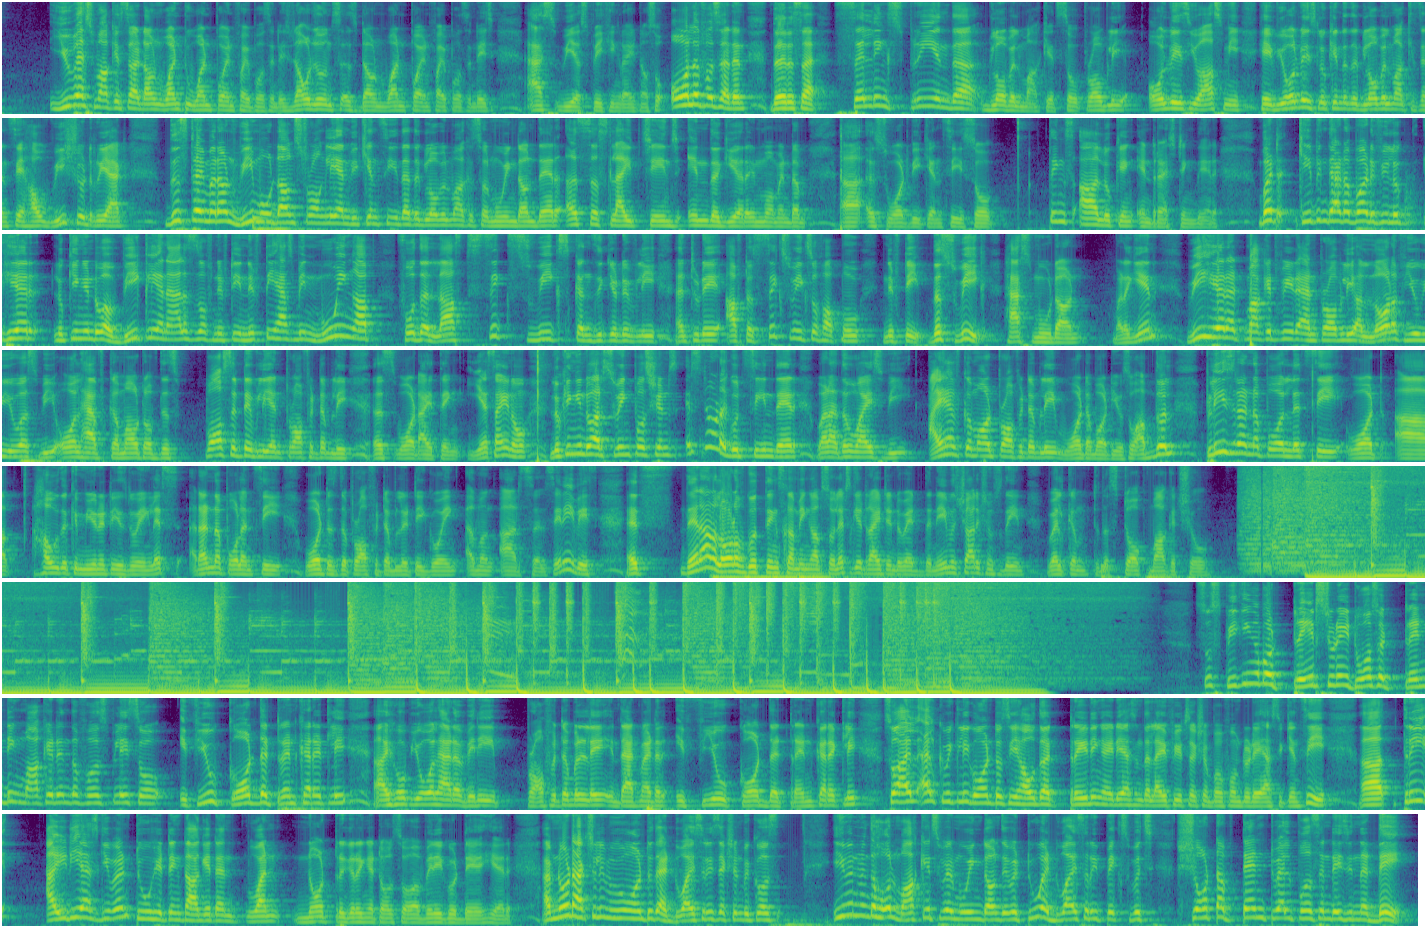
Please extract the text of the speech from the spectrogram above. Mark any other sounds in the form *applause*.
US markets are down 1 to 1.5 percentage. Dow Jones is down 1.5 percentage as we are speaking right now. So all of a sudden there is a selling spree in the global markets. So probably always you ask me, hey, we always look into the global markets and say how we should react. This time around we move down strongly and we can see that the global markets are moving down. There is a slight change in the gear in momentum uh, is what we can see. So things are looking interesting there. But keeping that apart, if you look here, looking into a weekly analysis of Nifty, Nifty has been moving up for the last six weeks consecutively. And today, after six weeks of up move, Nifty this week has moved on. But again, we here at Market Feed and probably a lot of you viewers, we all have come out of this positively and profitably is what I think. Yes, I know. Looking into our swing positions, it's not a good scene there, but otherwise we I have come out profitably. What about you? So Abdul, please run a poll. Let's see what uh how the community is doing. Let's run a poll and see what is the profitability going among ourselves. Anyways, it's there are a lot of good things coming up. So let's get right into it. The name is Sharique Samsudheen. Welcome to the Stock Market Show. So speaking about trades today, it was a trending market in the first place. So if you caught the trend correctly, I hope you all had a very profitable day in that matter if you caught the trend correctly. So I'll, I'll quickly go on to see how the trading ideas in the live feed section performed today. As you can see, uh, three ideas given, two hitting target and one not triggering it also a very good day here. I'm not actually moving on to the advisory section because even when the whole markets were moving down, there were two advisory picks which shot up 10 12 percentage in a day.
